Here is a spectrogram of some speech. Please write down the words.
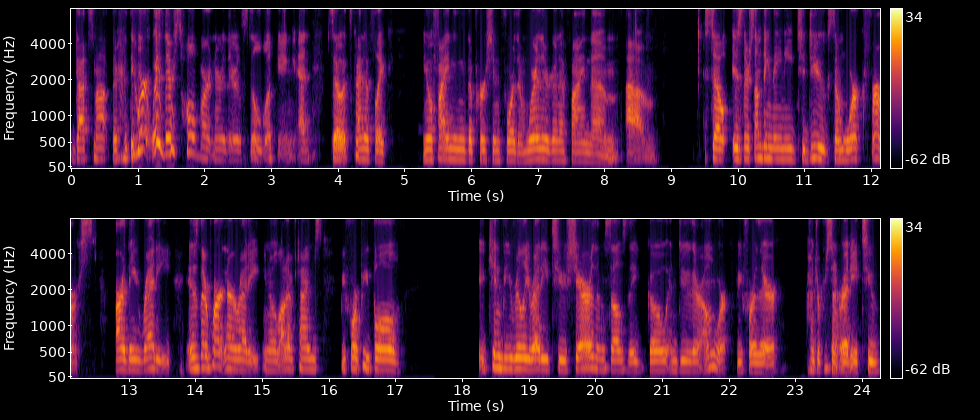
that's not their they weren't with their soul partner they're still looking. And so it's kind of like you know finding the person for them where they're to find them um, so is there something they need to do some work first? Are they ready? Is their partner ready? You know a lot of times before people can be really ready to share themselves they go and do their own work before they're 100% ready to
